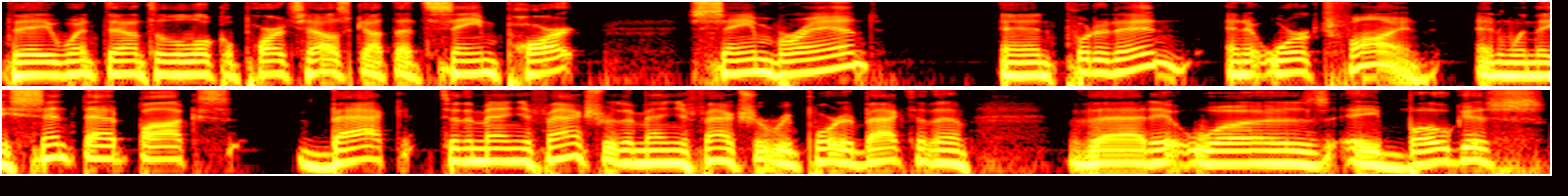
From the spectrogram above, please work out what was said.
They went down to the local parts house, got that same part, same brand, and put it in, and it worked fine. And when they sent that box back to the manufacturer, the manufacturer reported back to them that it was a bogus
